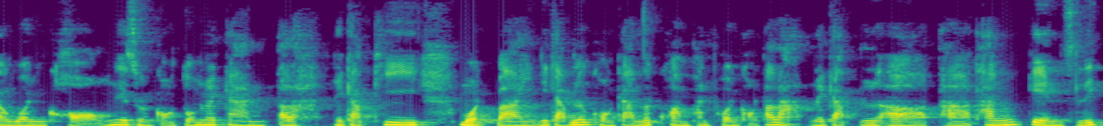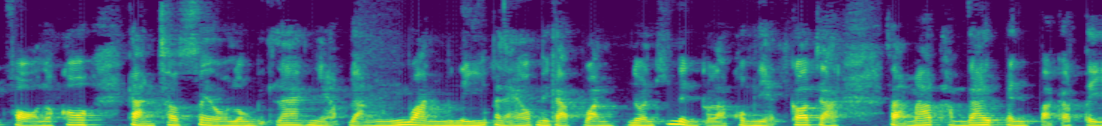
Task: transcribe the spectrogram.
กังวลของในส่วนของตัวมาตรการตลาดนะครับที่หมดไปนะครับเรื่องของการลดความผันผวนของตลาดนะครับเอ่อทั้งเกณฑ์ ceiling floor แล้วก็การ short sell ลงบิดแรกเนี่ยหลังวันนี้ไปแล้วนะครับวันวันที่1ตุลาคมเนี่ยก็จะสามารถทำได้เป็นปกติ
